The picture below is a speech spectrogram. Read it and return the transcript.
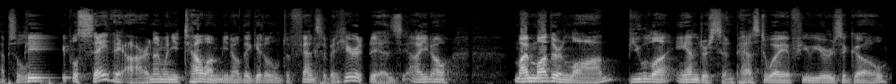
absolutely. People say they are, and then when you tell them, you know, they get a little defensive. But here it is. Uh, you know, my mother-in-law, Beulah Anderson, passed away a few years ago.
